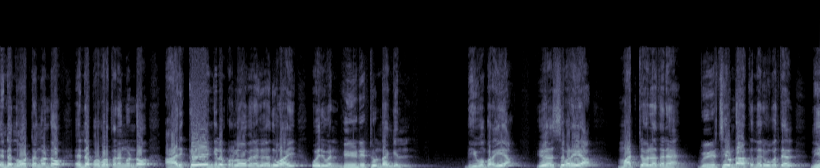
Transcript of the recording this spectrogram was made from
എന്റെ നോട്ടം കൊണ്ടോ? എന്റെ പ്രവർത്തനം കൊണ്ടോ? ആർക്കെങ്കിലും പ്രലോഭന ഹേതുവായി ഒരുവൻ വീണിട്ടുണ്ടെങ്കിൽ ദൈവം പറയുക യേശു പറയുക മറ്റൊരുത്തന് വീഴ്ചയുണ്ടാക്കുന്ന രൂപത്തിൽ നീ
